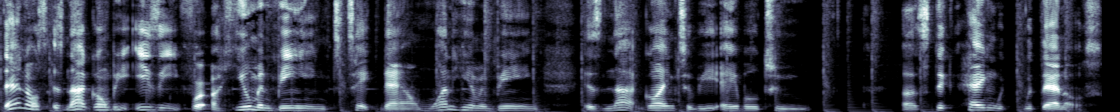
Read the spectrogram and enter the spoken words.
Thanos is not going to be easy for a human being to take down. One human being is not going to be able to uh, stick hang with, with Thanos.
